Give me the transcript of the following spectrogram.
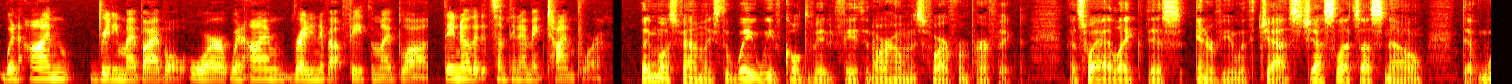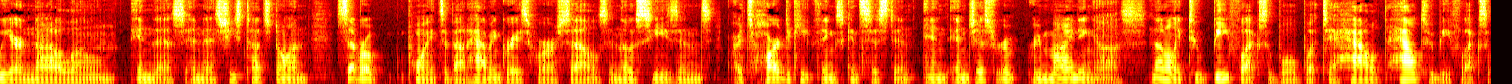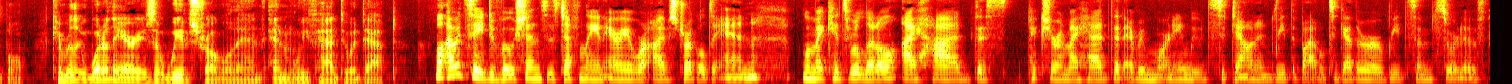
when I'm reading my Bible or when I'm writing about faith in my blog, they know that it's something I make time for. Like most families, the way we've cultivated faith in our home is far from perfect. That's why I like this interview with Jess. Jess lets us know that we are not alone in this, and that she's touched on several points about having grace for ourselves in those seasons. It's hard to keep things consistent, and and just re- reminding us not only to be flexible, but to how how to be flexible. Kimberly, what are the areas that we have struggled in and we've had to adapt? Well, I would say devotions is definitely an area where I've struggled in. When my kids were little, I had this picture in my head that every morning we would sit down and read the Bible together or read some sort of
